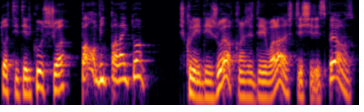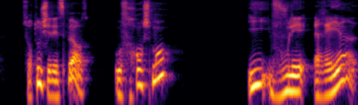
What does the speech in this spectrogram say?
toi, tu étais le coach, tu vois, pas envie de parler avec toi. Je connais des joueurs quand j'étais, voilà, j'étais chez les Spurs, surtout chez les Spurs, où franchement, ils voulaient rien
